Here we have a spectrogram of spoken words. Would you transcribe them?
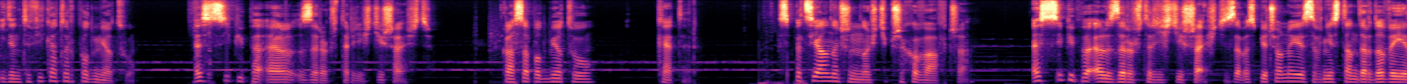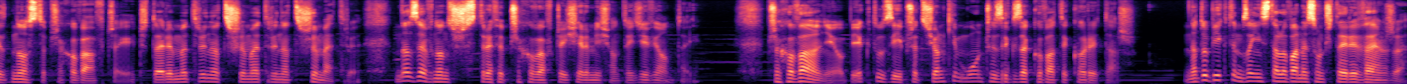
Identyfikator podmiotu. SCP-PL-046 Klasa podmiotu Keter. Specjalne czynności przechowawcze. SCP-PL-046 zabezpieczony jest w niestandardowej jednostce przechowawczej. 4 metry na 3 metry na 3 metry. Na zewnątrz strefy przechowawczej 79. Przechowalnię obiektu z jej przedsionkiem łączy zygzakowaty korytarz. Nad obiektem zainstalowane są cztery węże,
